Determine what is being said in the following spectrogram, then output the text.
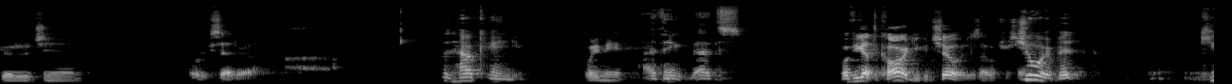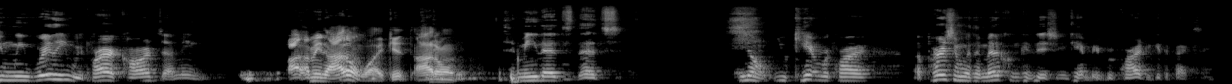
go to the gym, or etc. But how can you? What do you mean? I think that's Well, if you got the card, you can show it. Is that what you're saying? sure, but can we really require cards? I mean, I, I mean, I don't like it. I don't. to me that's that's you know you can't require a person with a medical condition can't be required to get the vaccine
